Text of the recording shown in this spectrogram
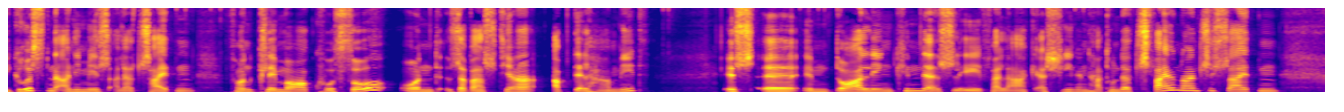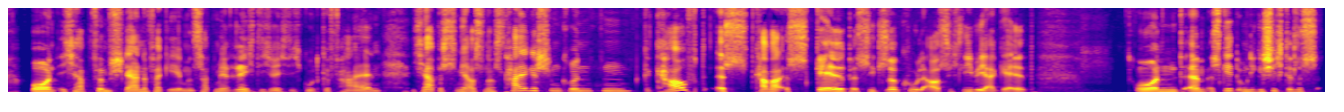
die größten Animes aller Zeiten von Clément Cousseau und Sébastien Abdelhamid ist äh, im Dorling Kinderslee Verlag erschienen, hat 192 Seiten und ich habe 5 Sterne vergeben. Es hat mir richtig, richtig gut gefallen. Ich habe es mir aus nostalgischen Gründen gekauft. Das Cover ist gelb, es sieht so cool aus, ich liebe ja gelb. Und ähm, es geht um die Geschichte des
